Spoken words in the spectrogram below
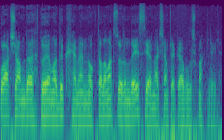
Bu akşam da doyamadık. Hemen noktalamak zorundayız. Yarın akşam tekrar buluşmak dileğiyle.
